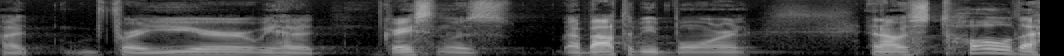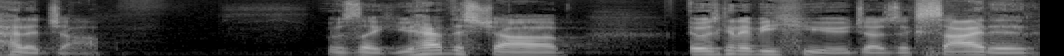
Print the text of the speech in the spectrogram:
uh, for a year. We had a, Grayson was about to be born, and I was told I had a job. It was like, you have this job. It was going to be huge. I was excited.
